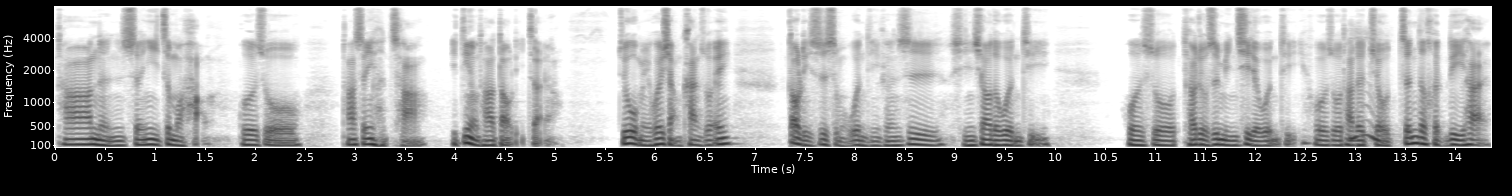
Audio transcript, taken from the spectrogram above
它能生意这么好，或者说它生意很差，一定有它的道理在啊。就我们也会想看说，哎，到底是什么问题？可能是行销的问题，或者说调酒师名气的问题，或者说他的酒真的很厉害，嗯、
